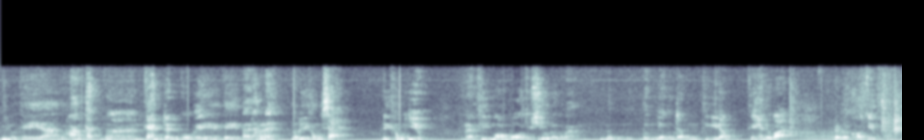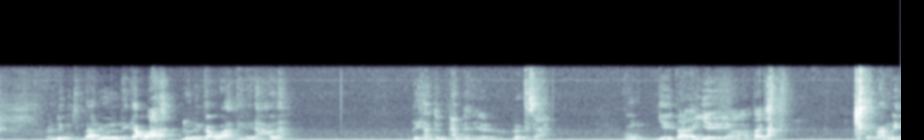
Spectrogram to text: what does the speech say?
nhưng mà cái, à, cái khoảng cách à, cái hành trình của cái cái tay thắng này nó đi không có xa đi không có nhiều. Là khi mòn bố chút xíu là các bạn nó đụng vào bên trong cái ghi đồng cái handlebar rất là khó chịu. Rồi nếu mà chúng ta đưa lên đây cao quá đưa lên cao quá thì nó hở nè. Cái hành trình thắng này rất là xa. Còn về tay về à, tay lắc thì các bạn biết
